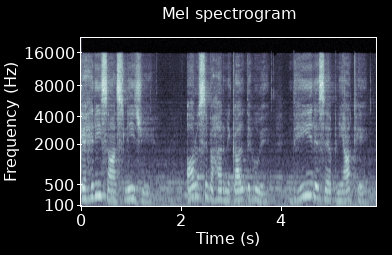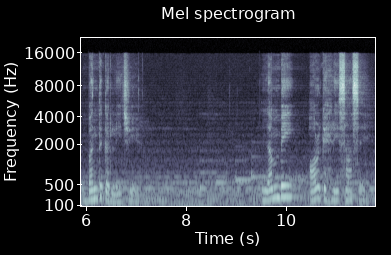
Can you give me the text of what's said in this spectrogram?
गहरी सांस लीजिए। और उसे बाहर निकालते हुए धीरे से अपनी आँखें बंद कर लीजिए। लंबी और गहरी साँसें।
